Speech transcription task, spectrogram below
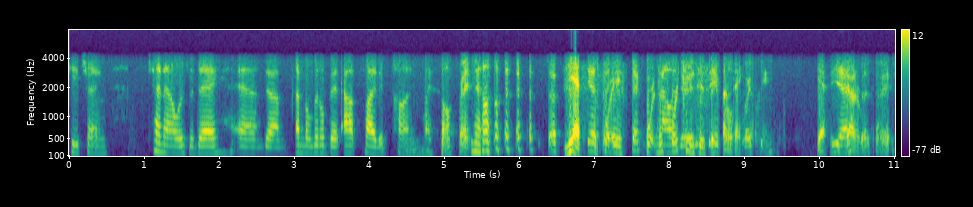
teaching, ten hours a day, and um, I'm a little bit outside of time myself right now. so, yes, yes, the, just the, the 14th is April Sunday. 14th. Yes, you yes, got it. that's right.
